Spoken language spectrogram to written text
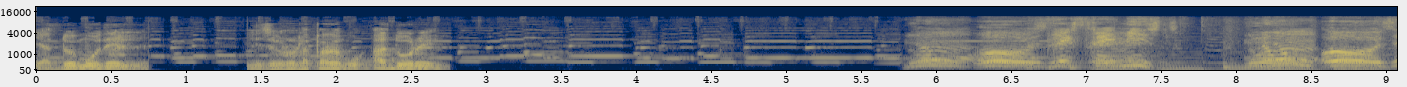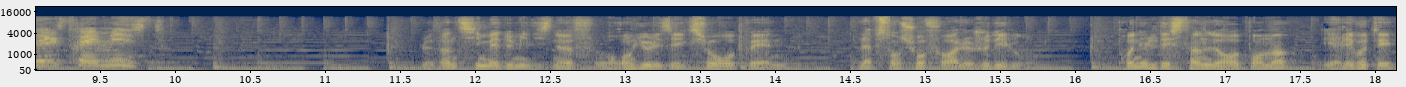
Il y a deux modèles. Les Européens vont adorer. Non aux extrémistes Non aux extrémistes Le 26 mai 2019 auront lieu les élections européennes. L'abstention fera le jeu des loups. Prenez le destin de l'Europe en main et allez voter.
